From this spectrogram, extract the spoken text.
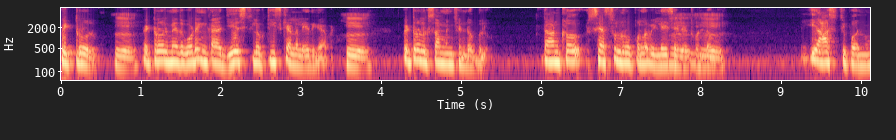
పెట్రోల్. పెట్రోల్ మీద కూడా ఇంకా జిఎస్టీలోకి తీసుకెళ్ళలేదు కాబట్టి. పెట్రోల్కి సంబంధించిన డబ్బులు. దాంట్లో సెస్సుల రూపంలో వెళ్ళేసేటటువంటి డబ్బులు. ఈ ఆస్తి పన్ను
